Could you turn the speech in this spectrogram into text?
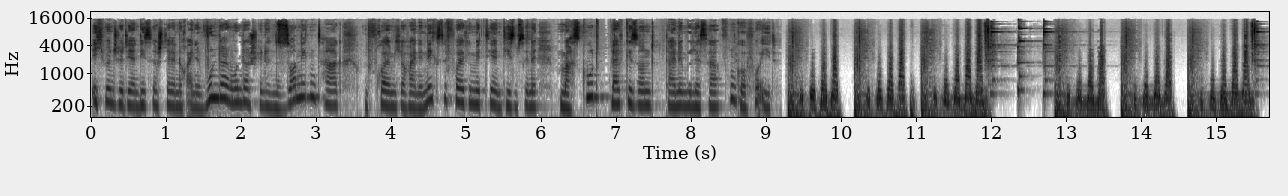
Ich wünsche dir an dieser Stelle noch einen wunder wunderschönen sonnigen Tag und freue mich auf eine nächste Folge mit dir. In diesem Sinne, mach's gut, bleib gesund, deine Melissa von Go for Eat. Thank you.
